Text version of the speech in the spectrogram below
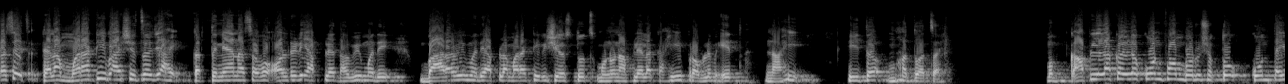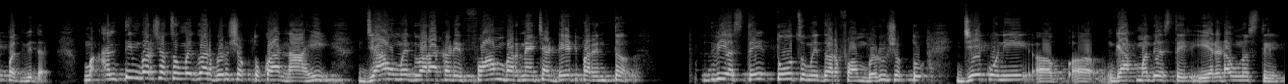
तसेच त्याला मराठी भाषेचं जे आहे तर ज्ञान असावं. ऑलरेडी आपल्या दहावीमध्ये बारावीमध्ये आपला मराठी विषय असतोच म्हणून आपल्याला काही प्रॉब्लेम येत नाही. हे इथं महत्वाचं आहे. मग आपल्याला कळलं कोण फॉर्म भरू शकतो कोणताही पदवीधर. मग अंतिम वर्षाचा उमेदवार भरू शकतो का? नाही. ज्या उमेदवाराकडे फॉर्म भरण्याच्या डेट पर्यंत पदवी असते तोच उमेदवार फॉर्म भरू शकतो. जे कोणी गॅपमध्ये असतील इयर डाऊन असतील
